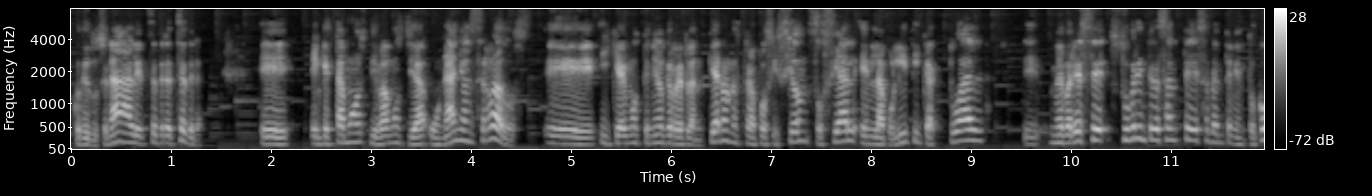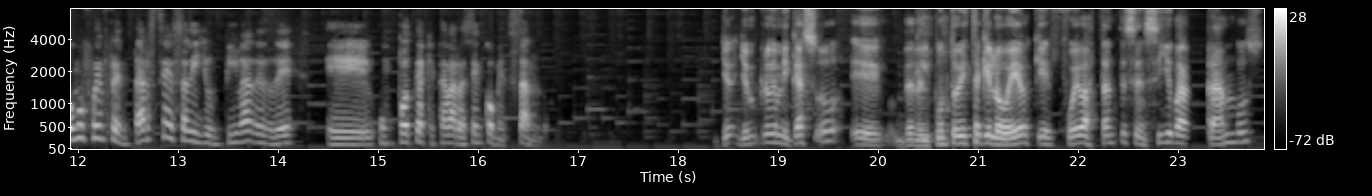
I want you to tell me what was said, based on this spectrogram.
constitucionales, etcétera, etcétera. Eh, en que estamos, llevamos ya un año encerrados eh, y que hemos tenido que replantear nuestra posición social en la política actual. me parece súper interesante ese planteamiento. ¿Cómo fue enfrentarse a esa disyuntiva desde eh, un podcast que estaba recién comenzando. Yo, yo creo que en mi caso, eh, desde el punto de vista que lo veo, es que fue bastante sencillo para, ambos,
